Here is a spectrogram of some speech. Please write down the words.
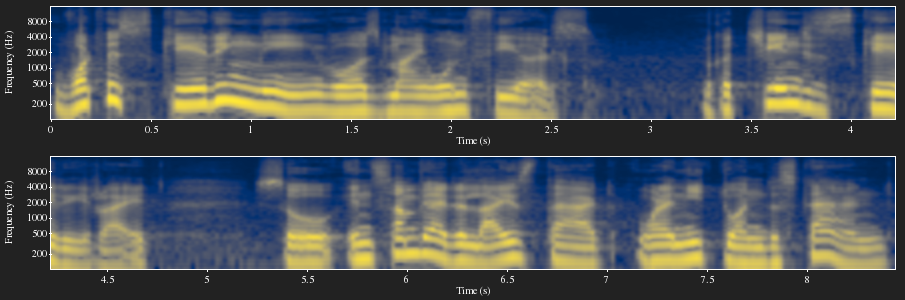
What was scaring me was my own fears because change is scary, right? So, in some way, I realized that what I need to understand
